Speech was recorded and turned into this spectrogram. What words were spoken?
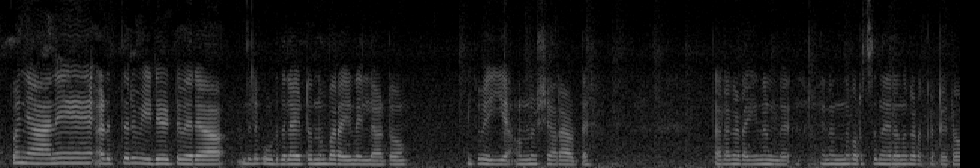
അപ്പം ഞാൻ അടുത്തൊരു വീഡിയോ ഇട്ട് വരാം. ഇതിൽ കൂടുതലായിട്ടൊന്നും പറയണില്ല കേട്ടോ എനിക്ക് വയ്യ ഒന്ന് ഉഷാറാവട്ടെ. തല കടയുന്നുണ്ട്. ഞാനൊന്ന് കുറച്ച് നേരം ഒന്ന് കിടക്കട്ടെ കേട്ടോ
